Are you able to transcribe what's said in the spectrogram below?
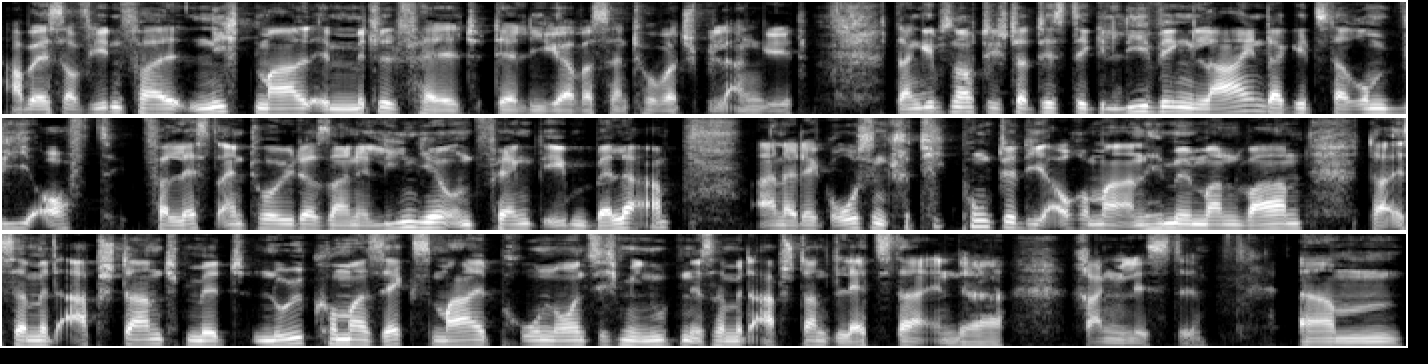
aber er ist auf jeden Fall nicht mal im Mittelfeld der Liga, was sein Torwartspiel angeht. Dann gibt's noch die Statistik Leaving Line, da geht's darum, wie oft verlässt ein Torhüter seine Linie und fängt eben Bälle ab. Einer der großen Kritikpunkte, die auch immer an Himmelmann waren, da ist er mit Abstand mit 0,6 Mal pro 90 Minuten ist er mit Abstand letzter in der Rangliste. Ähm,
